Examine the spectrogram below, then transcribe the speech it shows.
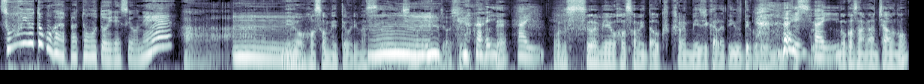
そういうとこがやっぱ尊いですよね。あうん目を細めております。ううんちの炎上進行がね。はい。はい。ものすごい目を細めた奥から目力で言うてくるんです。はいはい残さなあかんちゃうの？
